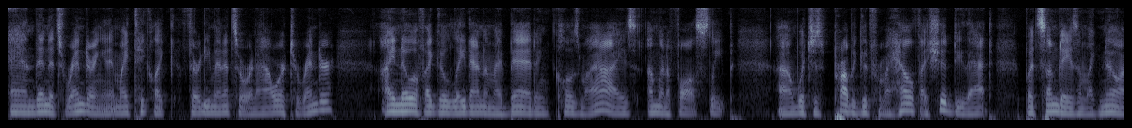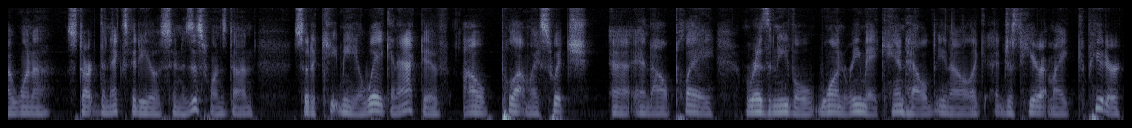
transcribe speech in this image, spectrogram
and then it's rendering, and it might take like 30 minutes or an hour to render. I know if I go lay down in my bed and close my eyes, I'm gonna fall asleep uh, which is probably good for my health. I should do that. But some days I'm like, no, I want to start the next video as soon as this one's done. So to keep me awake and active, I'll pull out my Switch uh, and I'll play Resident Evil 1 Remake handheld, you know, like uh, just here at my computer.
